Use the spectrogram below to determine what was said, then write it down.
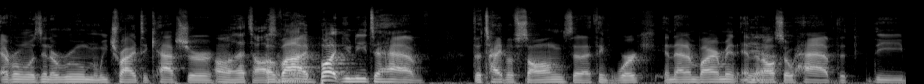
everyone was in a room, and we tried to capture Oh, that's awesome, a vibe. But you need to have the type of songs that I think work in that environment, and then also have the the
